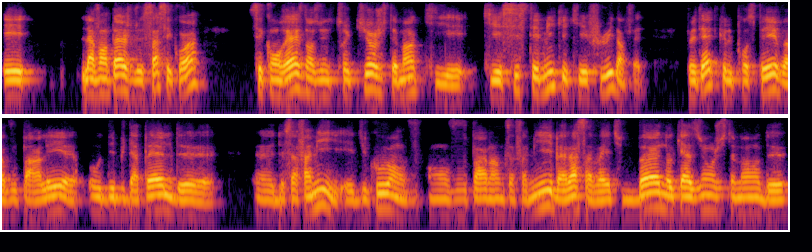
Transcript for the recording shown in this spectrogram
Et l'avantage de ça, c'est quoi? C'est qu'on reste dans une structure justement qui est, qui est systémique et qui est fluide en fait. Peut-être que le prospect va vous parler euh, au début d'appel de, euh, de sa famille. Et du coup, en, vous parlant de sa famille, ben là, ça va être une bonne occasion justement de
